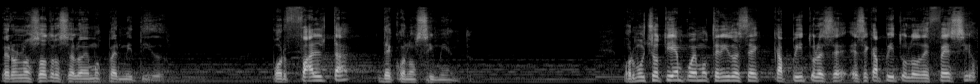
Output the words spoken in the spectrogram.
pero nosotros se lo hemos permitido por falta de conocimiento. Por mucho tiempo hemos tenido ese capítulo, ese, capítulo de Efesios.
